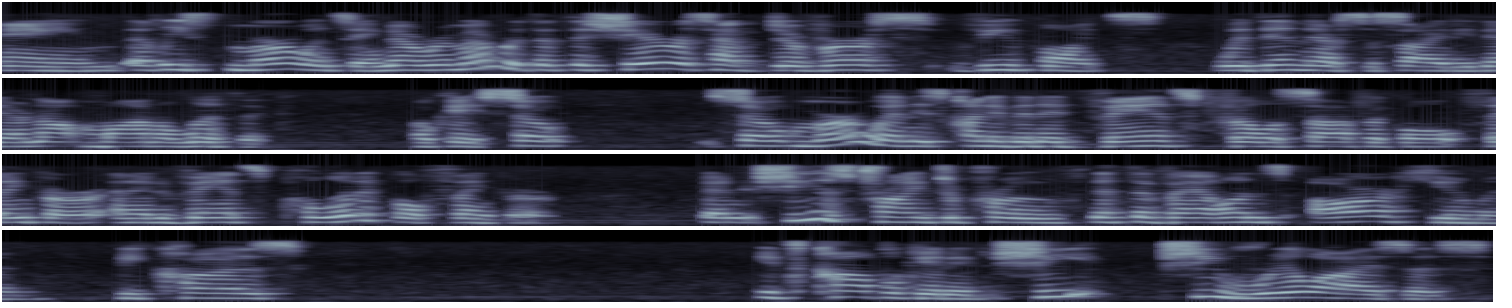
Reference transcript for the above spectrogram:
aim, at least Merwin's aim, now remember that the sharers have diverse viewpoints within their society. They're not monolithic. Okay, so so Merwin is kind of an advanced philosophical thinker, an advanced political thinker. And she is trying to prove that the Valens are human because it's complicated. She she realizes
